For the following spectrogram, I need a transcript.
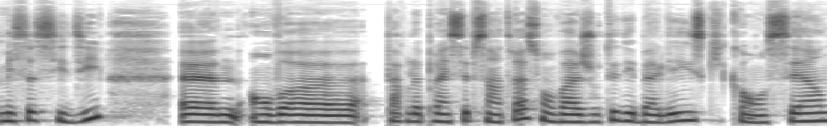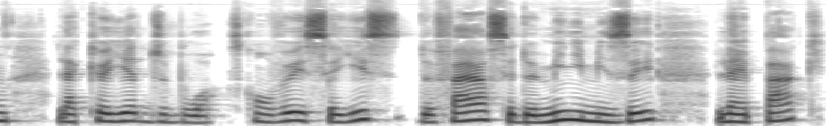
Mais ceci dit, on va, par le principe central, on va ajouter des balises qui concernent la cueillette du bois. Ce qu'on veut essayer de faire, c'est de minimiser l'impact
